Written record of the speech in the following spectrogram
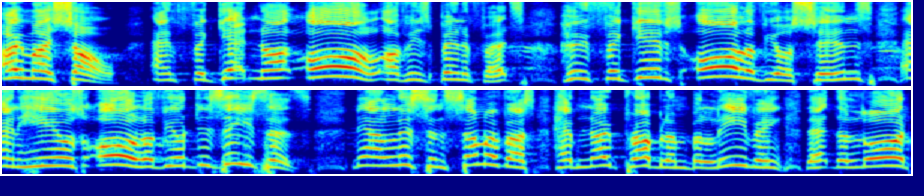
O my soul and forget not all of his benefits, who forgives all of your sins and heals all of your diseases. Now, listen, some of us have no problem believing that the Lord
